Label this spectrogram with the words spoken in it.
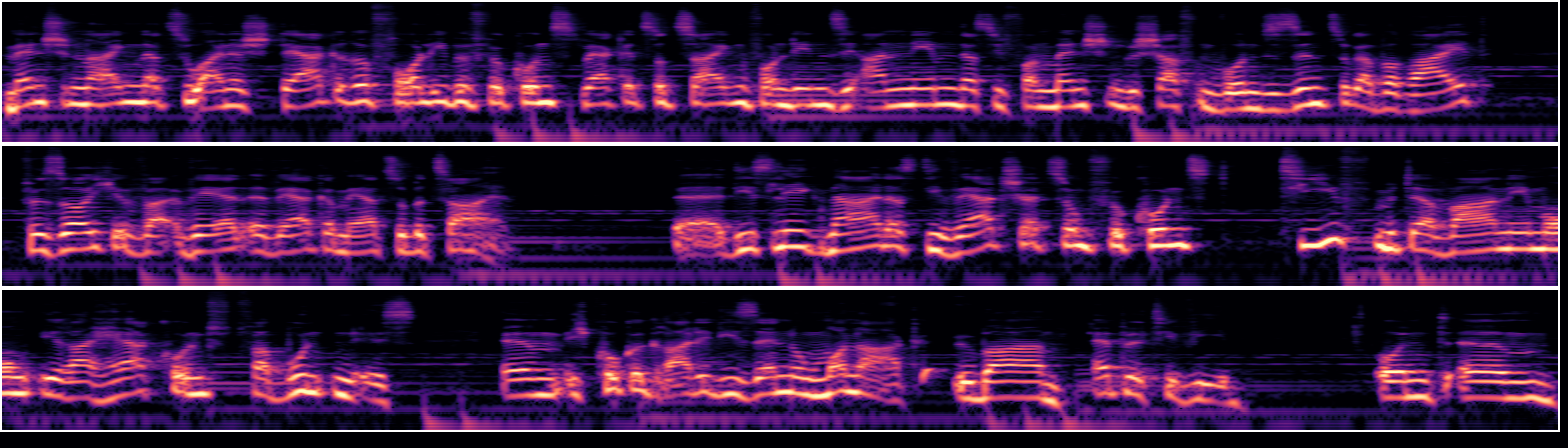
Menschen neigen dazu, eine stärkere Vorliebe für Kunstwerke zu zeigen, von denen sie annehmen, dass sie von Menschen geschaffen wurden. Sie sind sogar bereit, für solche Werke mehr zu bezahlen. Äh, dies legt nahe, dass die Wertschätzung für Kunst tief mit der Wahrnehmung ihrer Herkunft verbunden ist. Ähm, ich gucke gerade die Sendung Monarch über Apple TV und ähm,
